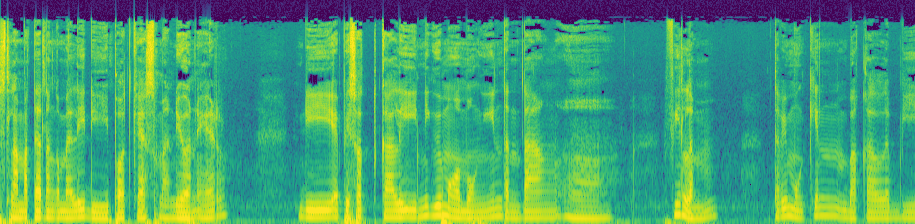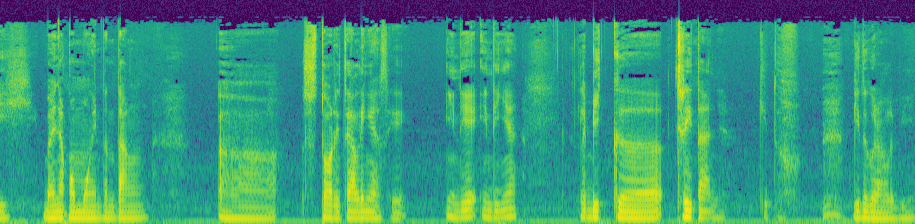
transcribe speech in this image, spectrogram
Selamat datang kembali di podcast Mandi on Air. Di episode kali ini gue mau ngomongin tentang uh, film, tapi mungkin bakal lebih banyak ngomongin tentang uh, storytelling ya sih. Intinya intinya lebih ke ceritanya gitu, gitu kurang lebih.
